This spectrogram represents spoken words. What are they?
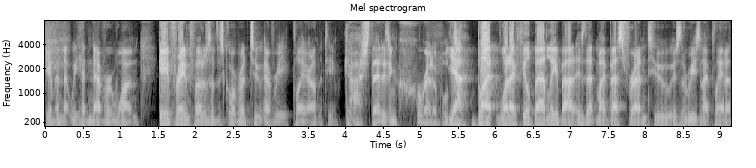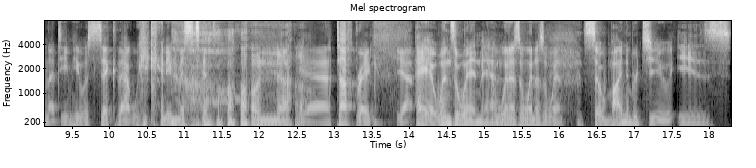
given that we had never won, gave framed photos of the scoreboard to every player on the team. Gosh, that is incredible. Yeah, but what I feel badly about is that my best friend, who is the reason I played on that team, he was sick that week and he missed it. Oh, no. yeah, tough break. Yeah. Hey, a win's a win, man. A win is a win is a win. So my number two is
